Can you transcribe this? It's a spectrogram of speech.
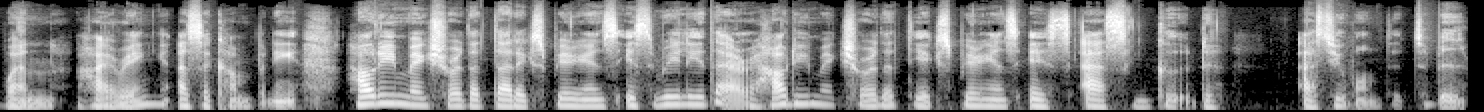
when hiring as a company, how do you make sure that that experience is really there? How do you make sure that the experience is as good as you want it to be?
